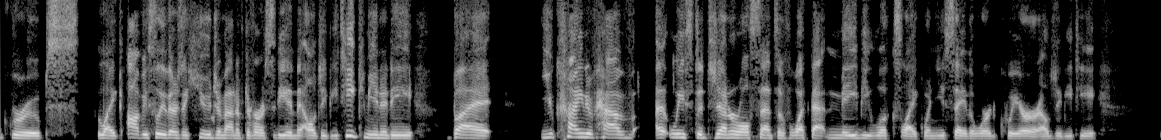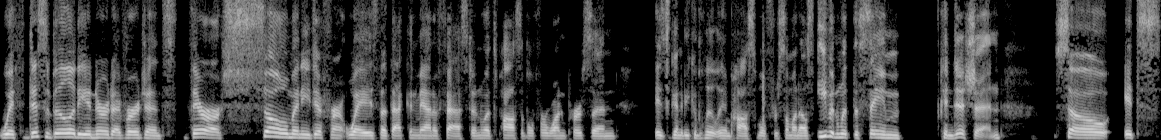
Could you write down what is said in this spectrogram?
groups, like obviously there's a huge amount of diversity in the LGBT community, but you kind of have at least a general sense of what that maybe looks like when you say the word queer or LGBT with disability and neurodivergence, there are so many different ways that that can manifest, and what's possible for one person is going to be completely impossible for someone else, even with the same condition. So it's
